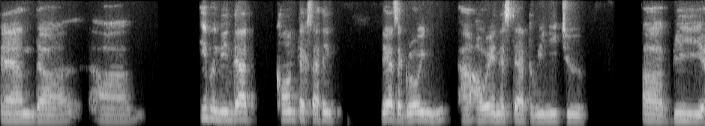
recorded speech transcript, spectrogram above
And uh, uh, even in that context, I think there's a growing uh, awareness that we need to uh, be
